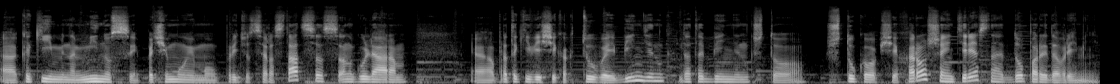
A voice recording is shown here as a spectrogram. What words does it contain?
э, какие именно минусы, почему ему придется расстаться с Angular. Про такие вещи, как Two-Way Binding, Data Binding, что штука вообще хорошая, интересная до поры до времени.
